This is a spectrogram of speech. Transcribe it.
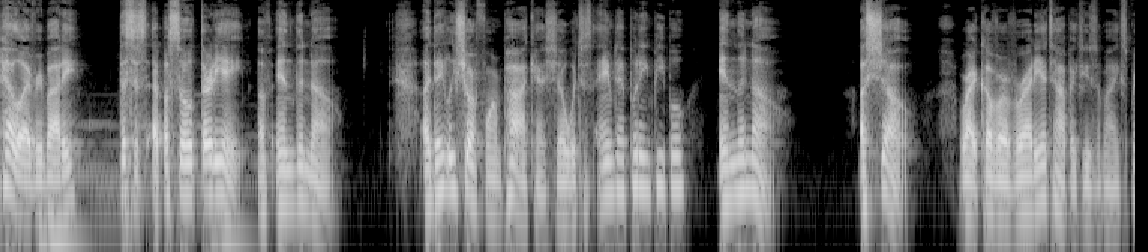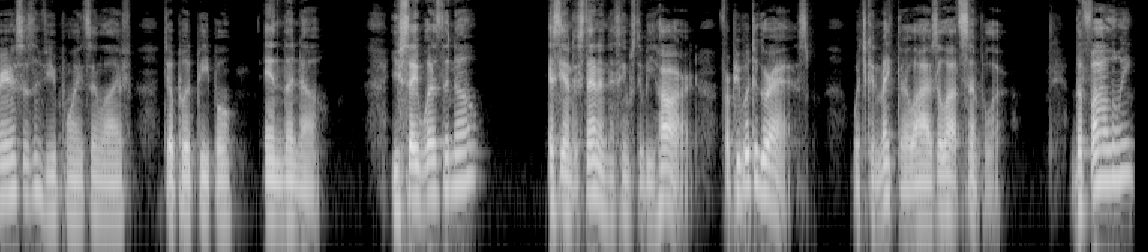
Hello, everybody. This is episode 38 of In the Know, a daily short form podcast show which is aimed at putting people in the know. A show where I cover a variety of topics using my experiences and viewpoints in life to put people in the know. You say, what is the know? It's the understanding that seems to be hard for people to grasp, which can make their lives a lot simpler. The following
